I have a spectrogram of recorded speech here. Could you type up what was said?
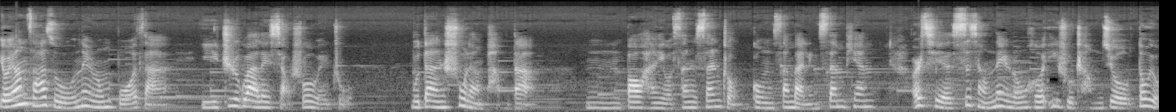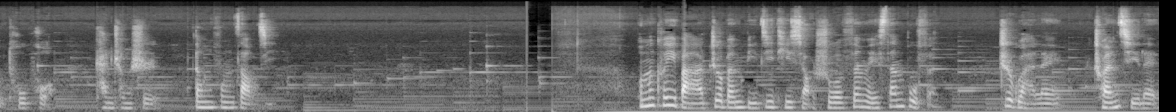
《酉阳杂俎》内容博杂，以志怪类小说为主，不但数量庞大，嗯，包含有三十三种，共三百零三篇，而且思想内容和艺术成就都有突破，堪称是登峰造极。我们可以把这本笔记体小说分为三部分：志怪类。传奇类、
